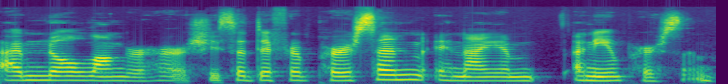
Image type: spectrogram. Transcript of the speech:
I'm no longer her. She's a different person, and I am a new person.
